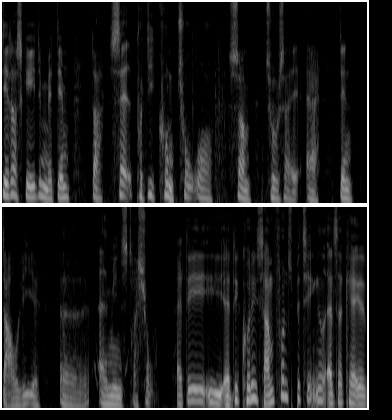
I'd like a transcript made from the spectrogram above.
det, der skete med dem, der sad på de kontorer, som tog sig af den daglige øh, administration. Er det, i, er det kun i samfundsbetinget? Altså, kan,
